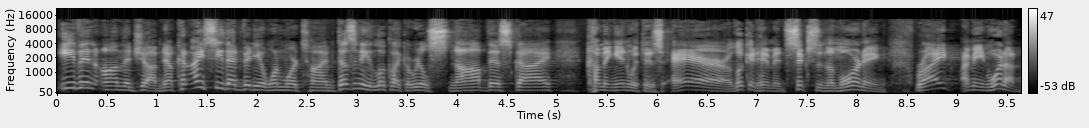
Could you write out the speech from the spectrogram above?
even on the job. Now, can I see that video one more time? Doesn't he look like a real snob, this guy, coming in with his air? Look at him at six in the morning, right? I mean, what a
